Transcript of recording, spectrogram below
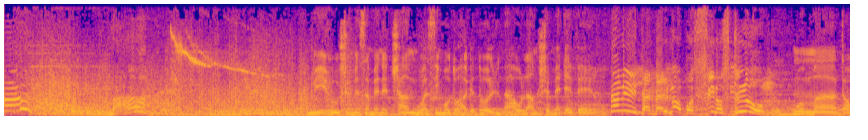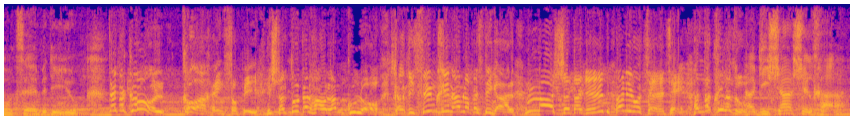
מה? מיהו שמזמן את צ'אנג ווזימודו הגדול מהעולם שמעבר? אני טמבל, מה הוא פה סינוס כלום? ומה אתה רוצה בדיוק? את הכל! כוח אינסופי, השתלטות על העולם כולו, כרטיסים חינם לפסטיגל, מה שתגיד, אני רוצה את זה. אז תתחיל לזוז. הגישה שלך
